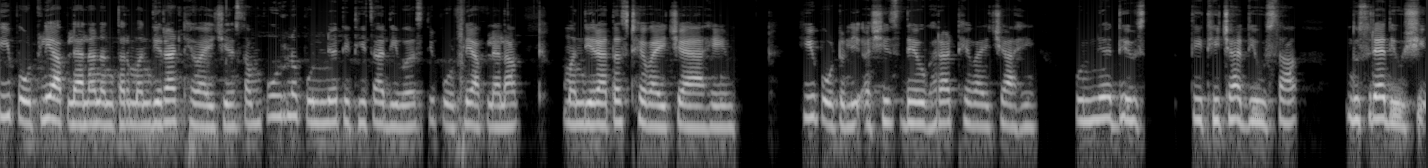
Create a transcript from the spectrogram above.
ती पोटली आपल्याला नंतर मंदिरात ठेवायची आहे. संपूर्ण पुण्यतिथीचा दिवस ती पोटली आपल्याला मंदिरातच ठेवायची आहे. ही पोटली अशीच देवघरात ठेवायची आहे. पुण्य दिवस तिथीच्या दिवसा दुसऱ्या दिवशी.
